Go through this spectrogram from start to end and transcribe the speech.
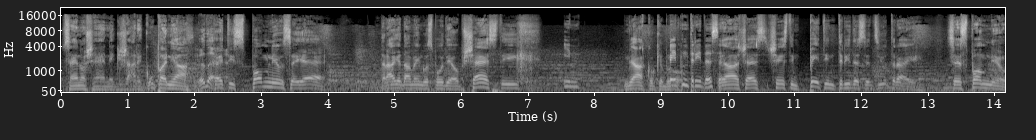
vseeno še je nek žarek upanja, kaj ti spomnil se je. Drage dame in gospodje, ob šestih, In ja, koliko je bilo? 35. Ja, šest, šest in 35 zjutraj se je spomnil.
